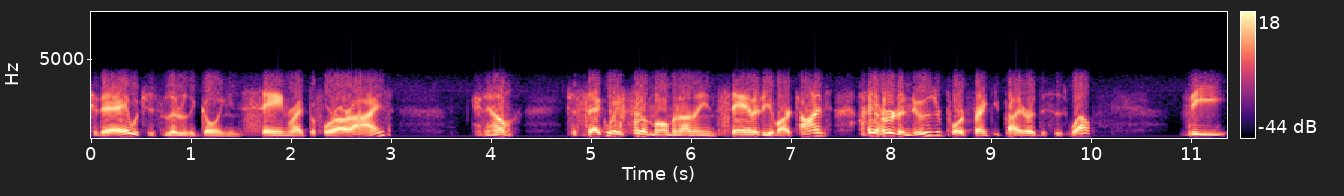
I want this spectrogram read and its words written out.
today, which is literally going insane right before our eyes, you know, to segue for a moment on the insanity of our times, I heard a news report, Frank, you probably heard this as well. The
